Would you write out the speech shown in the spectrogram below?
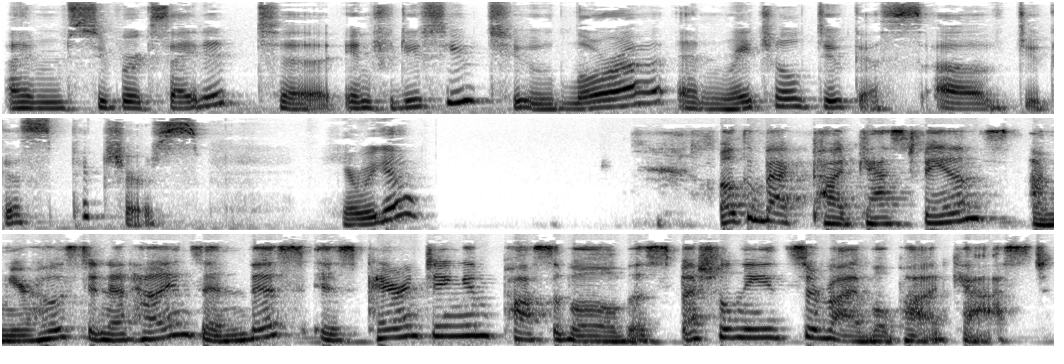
I'm super excited to introduce you to Laura and Rachel Dukas of Dukas Pictures. Here we go. Welcome back, podcast fans. I'm your host, Annette Hines, and this is Parenting Impossible, the Special Needs Survival Podcast.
